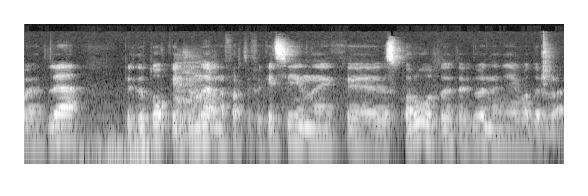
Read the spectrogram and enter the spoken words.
е, для підготовки інженерно-фортифікаційних е, споруд та відведення його держави.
